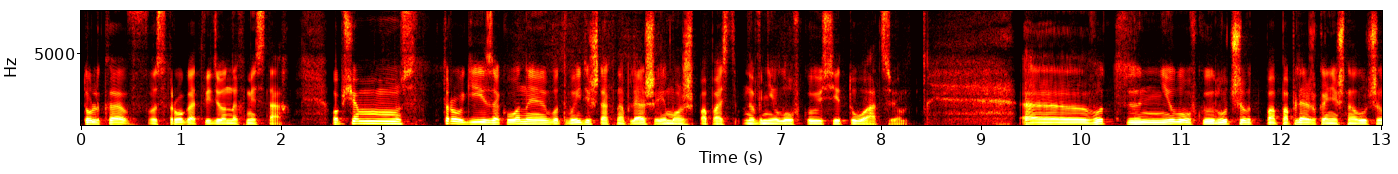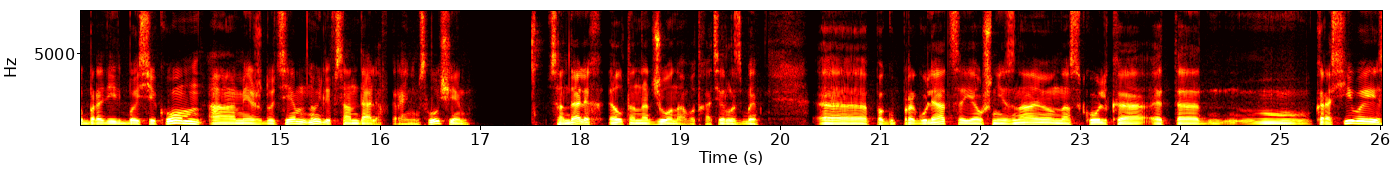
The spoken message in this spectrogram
только в строго отведенных местах. В общем, строгие законы, вот выйдешь так на пляж и можешь попасть в неловкую ситуацию. Э, вот неловкую. Лучше вот по, по пляжу, конечно, лучше бродить босиком, а между тем, ну или в сандалях в крайнем случае – в сандалях Элтона Джона. Вот хотелось бы э, прогуляться. Я уж не знаю, насколько это красивые,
